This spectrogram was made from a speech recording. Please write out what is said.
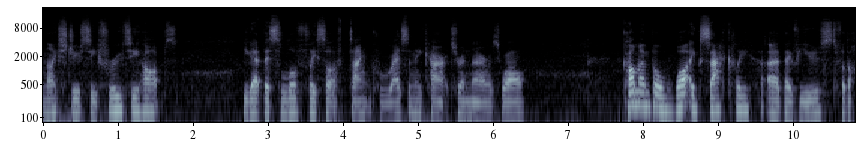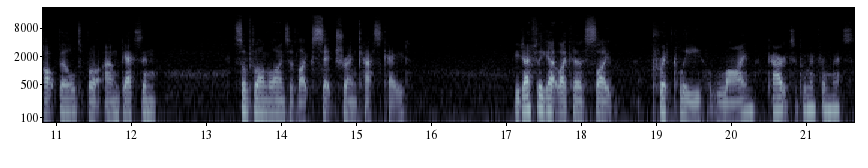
nice juicy fruity hops. You get this lovely sort of dank resiny character in there as well. I can't remember what exactly uh, they've used for the hop build, but I'm guessing something along the lines of like Citra and Cascade. You definitely get like a slight prickly lime character coming from this.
